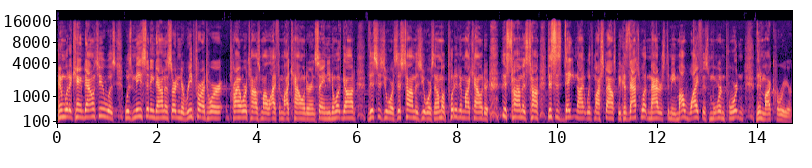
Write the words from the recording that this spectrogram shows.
And what it came down to was, was me sitting down and starting to reprioritize my life in my calendar and saying, you know what, God, this is yours. This time is yours. And I'm going to put it in my calendar. This time is time. This is date night with my spouse because that's what matters to me. My wife is more important than my career.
